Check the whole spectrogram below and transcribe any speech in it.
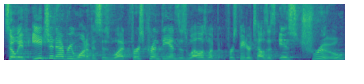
So if each and every one of us is what 1 Corinthians as well as what 1 Peter tells us is true,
